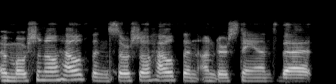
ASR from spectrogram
emotional health and social health and understand that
